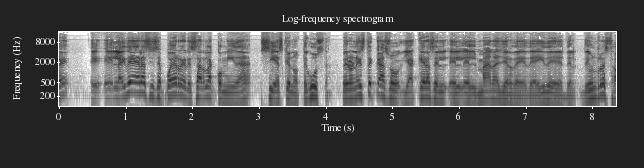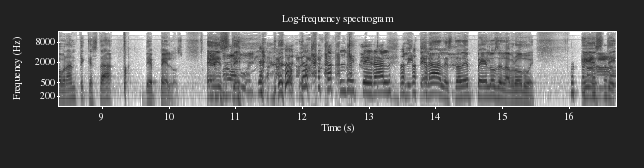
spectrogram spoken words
Eh, eh, la idea era si se puede regresar la comida si es que no te gusta. Pero en este caso, ya que eras el, el- el manager de, de ahí, de, de- de un restaurante que está de pelos. En Este, Broadway. Literal. literal, está de pelos en la Broadway. Este,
